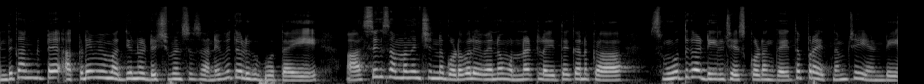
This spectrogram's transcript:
ఎందుకంటే అక్కడే మీ మధ్య ఉన్న డిస్టర్బెన్సెస్ అనేవి తొలగిపోతాయి. ఆస్తికి సంబంధించిన గొడవలు ఏవైనా ఉన్నట్లయితే కనుక స్మూత్గా డీల్ చేసుకోవడానికి అయితే ప్రయత్నం చేయండి.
